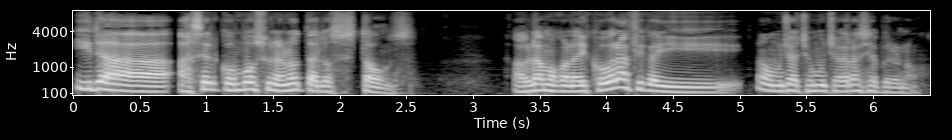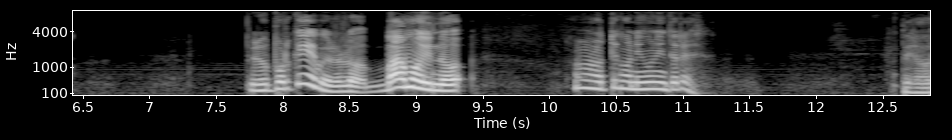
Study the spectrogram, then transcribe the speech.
ir a hacer con vos una nota a los Stones. Hablamos con la discográfica y... No, muchachos, muchas gracias, pero no. ¿Pero por qué? Pero vamos y no... No, no tengo ningún interés. Pero.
